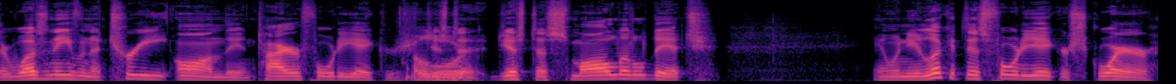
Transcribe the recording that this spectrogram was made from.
There wasn't even a tree on the entire 40 acres. Oh, just Lord. a just a small little ditch. And when you look at this 40 acre square,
